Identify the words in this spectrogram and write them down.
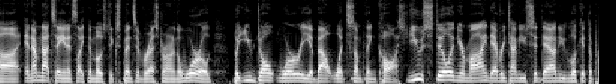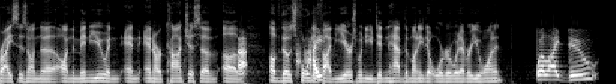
uh, and I'm not saying it's like the most expensive restaurant in the world, but you don't worry about what something costs. You still in your mind every time you sit down, you look at the prices on the on the menu and and, and are conscious of of, uh, of those 45 I, years when you didn't have the money to order whatever you wanted. Well, I do.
